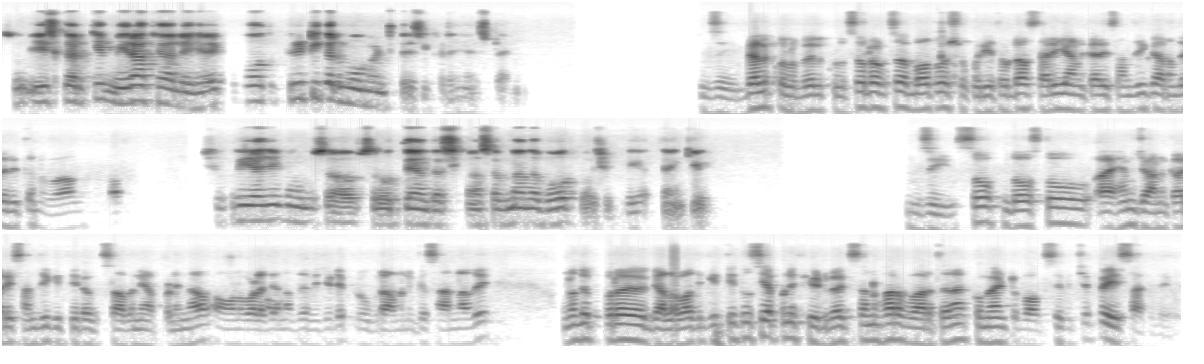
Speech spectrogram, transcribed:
ਸੋ ਇਸ ਕਰਕੇ ਮੇਰਾ ਖਿਆਲ ਇਹ ਹੈ ਕਿ ਬਹੁਤ ਕ੍ਰਿਟੀਕਲ ਮੂਮੈਂਟ ਤੇ ਅਸੀਂ ਖੜੇ ਹਾਂ ਇਸ ਟਾਈਮ ਜੀ ਬਿਲਕੁਲ ਬਿਲਕੁਲ। ਸੋ ਡਾਕਟਰ ਸਾਹਿਬ ਬਹੁਤ ਬਹੁਤ ਸ਼ੁਕਰੀਆ। ਤੁਹਾਡਾ ਸਾਰੀ ਜਾਣਕਾਰੀ ਸਾਂਝੀ ਕਰਨ ਦੇ ਲਈ ਧੰਨਵਾਦ। ਸ਼ੁਕਰੀਆ ਜੀ ਪੰਗੂ ਸਾਹਿਬ ਸਰੋਤਿਆਂ ਦਰਸ਼ਕਾਂ ਸਭਨਾਂ ਦਾ ਬਹੁਤ ਬਹੁਤ ਸ਼ੁਕਰੀਆ। ਥੈਂਕ ਯੂ ਜੀ, ਸੋ ਦੋਸਤੋ, ਅਹਿਮ ਜਾਣਕਾਰੀ ਸਾਂਝੀ ਕੀਤੀ ਡਾਕਟਰ ਸਾਹਿਬ ਨੇ ਆਪਣੇ ਨਾਲ, ਆਉਣ ਵਾਲੇ ਦਿਨਾਂ ਦੇ ਵਿੱਚ ਜਿਹੜੇ ਪ੍ਰੋਗਰਾਮ ਨੇ ਕਿਸਾਨਾਂ ਦੇ, ਉਹਨਾਂ ਦੇ ਉੱਪਰ ਗੱਲਬਾਤ ਕੀਤੀ। ਤੁਸੀਂ ਆਪਣੇ ਫੀਡਬੈਕ ਸਾਨੂੰ ਹਰ ਵਾਰ ਤੇ ਨਾ ਕਮੈਂਟ ਬਾਕਸ ਦੇ ਵਿੱਚ ਭੇਜ ਸਕਦੇ ਹੋ।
